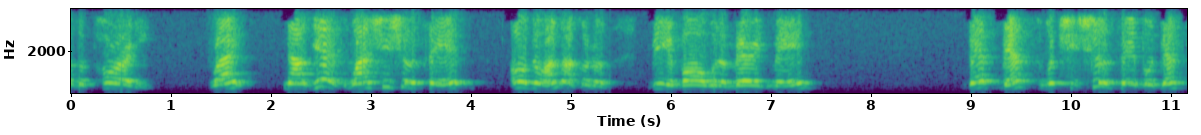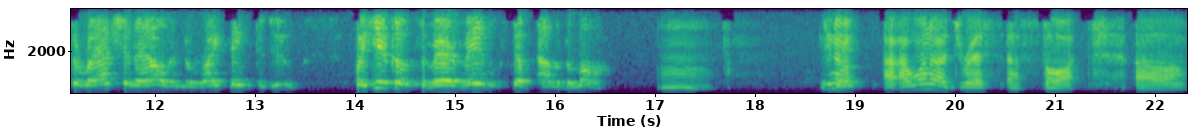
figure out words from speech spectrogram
other party, right? Now, yes, why she should have said, "Oh no, I'm not going to be involved with a married man." That that's what she should have said, but that's the rationale and the right thing to do. But here comes the married man who stepped out of the law. Mm. You know, I, I want to address a thought. Uh,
